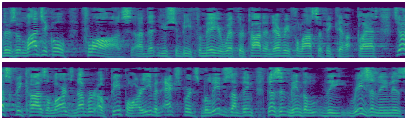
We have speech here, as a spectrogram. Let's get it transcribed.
there's logical flaws uh, that you should be familiar with, they're taught in every philosophy class. Just because a large number of people or even experts believe something doesn't mean the, the reasoning is,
